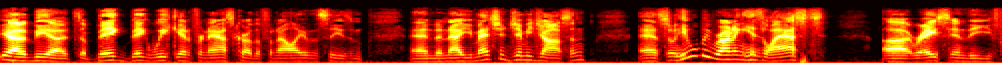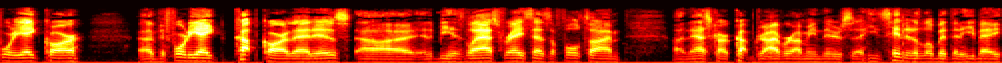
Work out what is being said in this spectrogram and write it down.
Yeah, it'd be a it's a big big weekend for NASCAR, the finale of the season. And uh, now you mentioned Jimmie Johnson, and so he will be running his last uh, race in the 48 car, uh, the 48 Cup car that is. Uh, it'll be his last race as a full time uh, NASCAR Cup driver. I mean, there's uh, he's hinted a little bit that he may.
